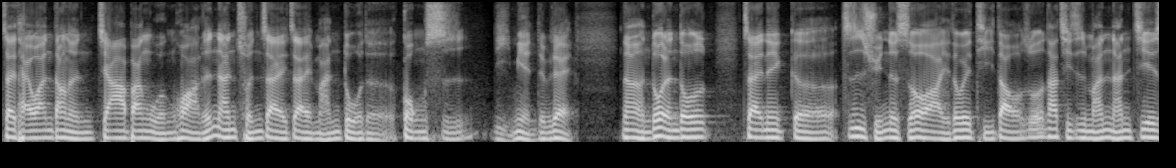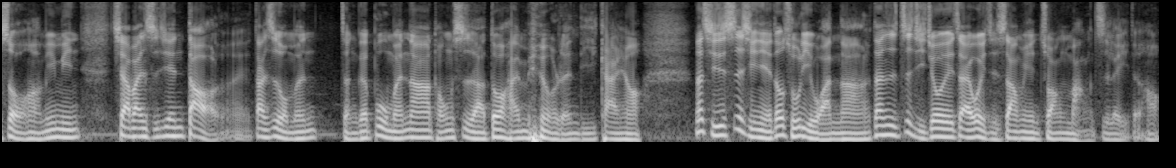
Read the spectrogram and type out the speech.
在台湾当然加班文化仍然存在在蛮多的公司里面，对不对？那很多人都在那个咨询的时候啊，也都会提到说，他其实蛮难接受哈，明明下班时间到了，但是我们整个部门啊、同事啊，都还没有人离开哈。那其实事情也都处理完呐，但是自己就会在位置上面装忙之类的哈，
